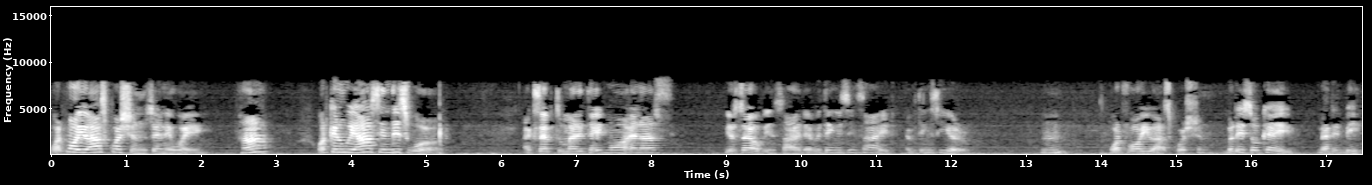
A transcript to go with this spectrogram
What more you ask questions anyway? Huh? What can we ask in this world? Except to meditate more and ask yourself inside. Everything is inside. Everything is here. Hmm? What for you ask question? But it's okay. Let it be.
